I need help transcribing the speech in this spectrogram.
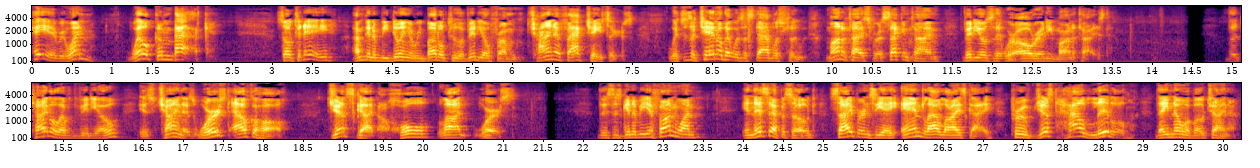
Hey everyone, welcome back. So today I'm going to be doing a rebuttal to a video from China Fact Chasers, which is a channel that was established to monetize for a second time videos that were already monetized. The title of the video is China's Worst Alcohol. Just got a whole lot worse. This is going to be a fun one. In this episode, Sideburns and Lao Lies Guy prove just how little they know about China.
